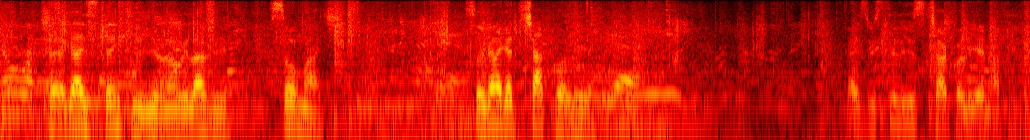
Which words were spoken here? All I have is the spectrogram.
Know what Hey, guys, thank you. You know, we love you so much. So we're gonna get charcoal here. Yeah. Guys, we still use charcoal here in Africa.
